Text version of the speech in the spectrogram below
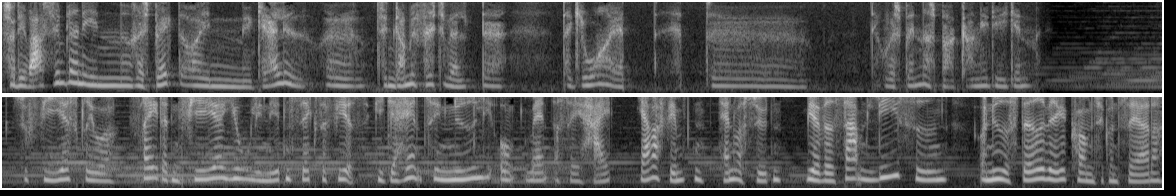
Så det var simpelthen en respekt og en kærlighed øh, til den gamle festival, der, der gjorde, at, at øh, det kunne være spændende at sparke gang i det igen. Sofia skriver, fredag den 4. juli 1986 gik jeg hen til en nydelig ung mand og sagde hej. Jeg var 15, han var 17. Vi har været sammen lige siden og nyder stadigvæk at komme til koncerter.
